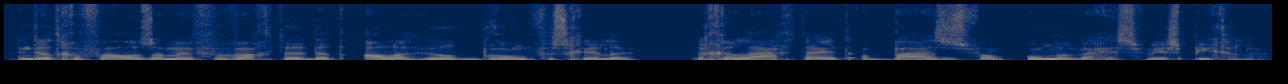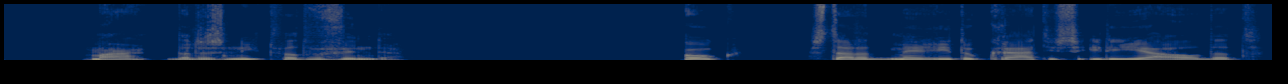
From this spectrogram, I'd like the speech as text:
In dat geval zal men verwachten dat alle hulpbronverschillen een gelaagdheid op basis van onderwijs weerspiegelen. Maar dat is niet wat we vinden. Ook staat het meritocratische ideaal dat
